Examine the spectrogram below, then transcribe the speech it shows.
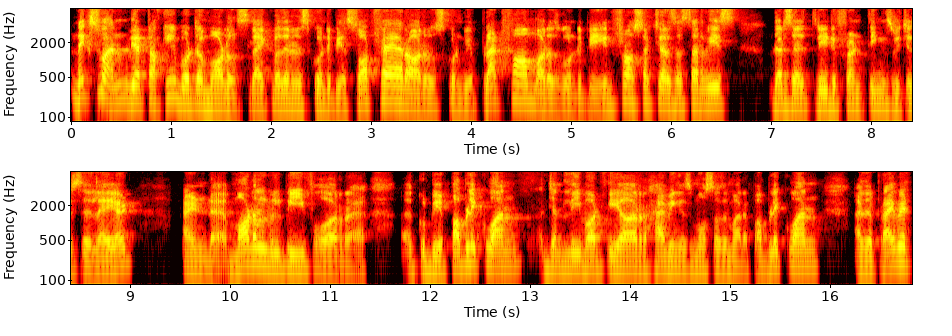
Next one, we are talking about the models, like whether it's going to be a software or it's going to be a platform or it's going to be infrastructure as a service. There's a three different things which is layered. And uh, model will be for uh, could be a public one. Generally what we are having is most of them are a public one. And the private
